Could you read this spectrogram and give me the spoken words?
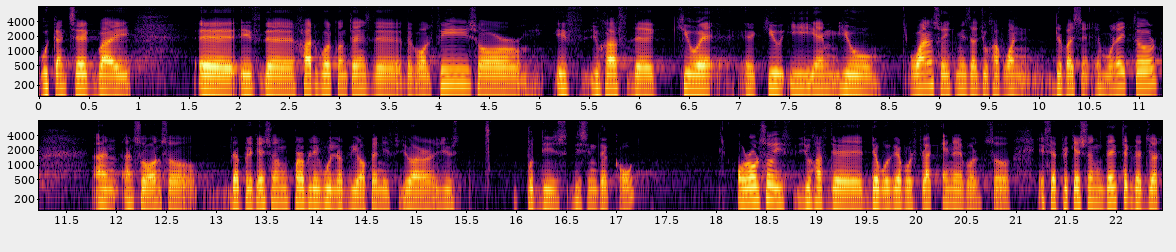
we can check by uh, if the hardware contains the, the goldfish or if you have the QA, uh, QEMU one, so it means that you have one device emulator and, and so on. So the application probably will not be open if you are use, put this, this in the code. Or also if you have the debuggable flag enabled. So if the application detects that you are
